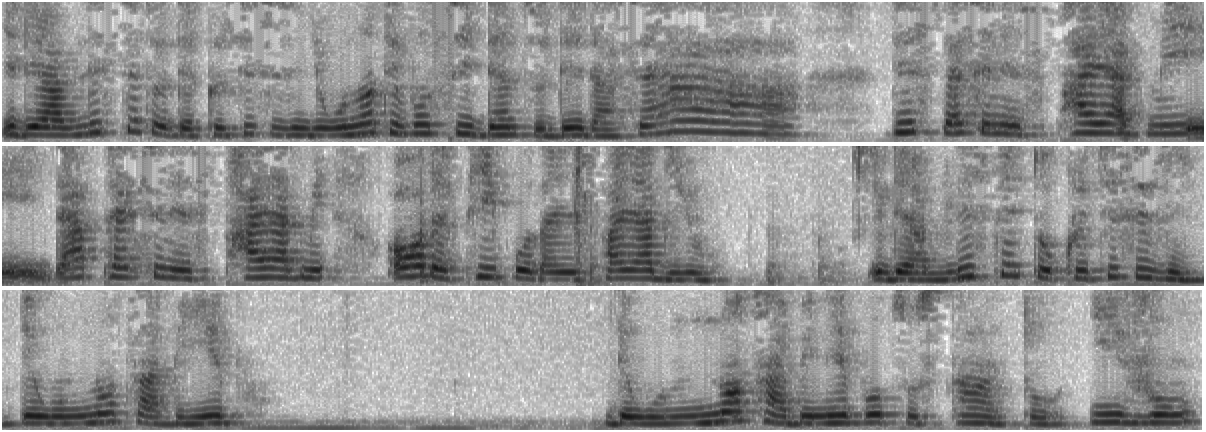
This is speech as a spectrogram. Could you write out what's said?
if they have listened to the criticism, you will not even see them today that say, ah, this person inspired me, that person inspired me. All the people that inspired you, if they have listened to criticism, they will not been able they will not have been able to stand to even,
